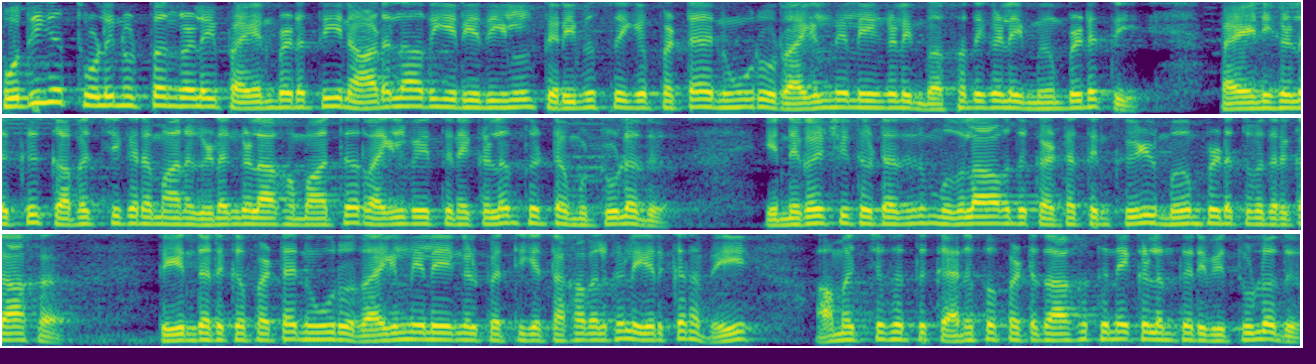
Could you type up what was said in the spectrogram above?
புதிய தொழில்நுட்பங்களை பயன்படுத்தி நாடளாவிய ரீதியில் தெரிவு செய்யப்பட்ட நூறு ரயில் நிலையங்களின் வசதிகளை மேம்படுத்தி பயணிகளுக்கு கவர்ச்சிகரமான இடங்களாக மாற்ற ரயில்வே திணைக்களம் திட்டமிட்டுள்ளது. இந்நிகழ்ச்சி திட்டத்தின் முதலாவது கட்டத்தின் கீழ் மேம்படுத்துவதற்காக தேர்ந்தெடுக்கப்பட்ட நூறு ரயில் நிலையங்கள் பற்றிய தகவல்கள் ஏற்கனவே அமைச்சகத்துக்கு அனுப்பப்பட்டதாக திணைக்களம் தெரிவித்துள்ளது.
